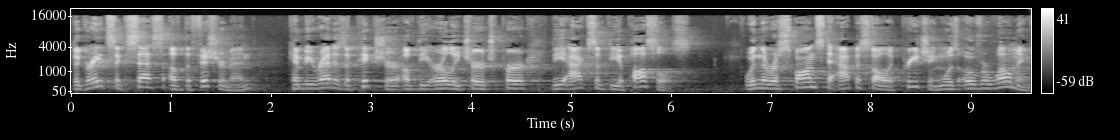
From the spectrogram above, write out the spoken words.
The great success of the fishermen can be read as a picture of the early church per the Acts of the Apostles. when the response to apostolic preaching was overwhelming.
